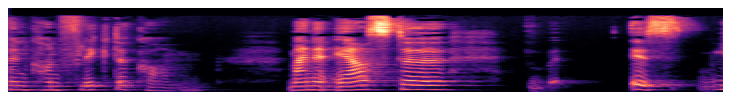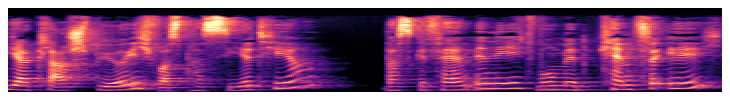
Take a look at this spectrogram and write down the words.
wenn Konflikte kommen. Meine erste ist, ja klar spüre ich, was passiert hier, was gefällt mir nicht, womit kämpfe ich,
